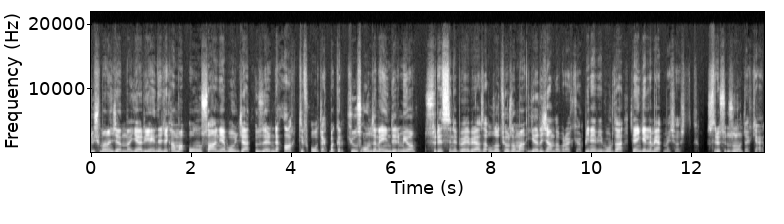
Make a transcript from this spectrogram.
düşmanın canını yarıya indirecek ama 10 saniye boyunca üzerinde aktif olacak. Bakın Q'su 10 cana indirmiyor süresini böyle biraz daha uzatıyoruz ama yarı canda bırakıyor. Bir nevi burada dengeleme yapmaya çalıştık. Süresi uzun olacak yani.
